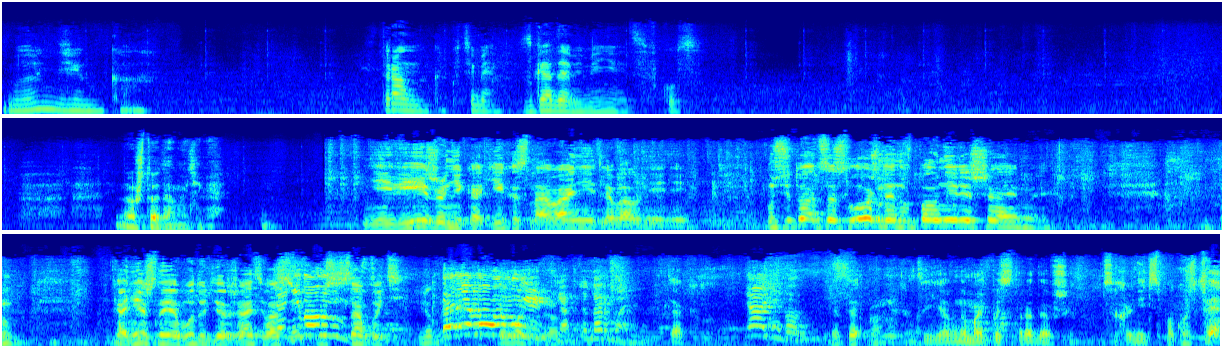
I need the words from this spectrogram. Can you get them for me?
Блондинка. Странно, как у тебя с годами меняется вкус. Ну, что там у тебя? Не вижу никаких оснований для волнений. Ну, ситуация сложная, но вполне решаемая. Конечно, я буду держать вас Да в курсе волнуйтесь. событий. Да не волнуюсь я, все нормально. Так, Я не волнуюсь. это, это явно мать пострадавшей. Сохраните спокойствие.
